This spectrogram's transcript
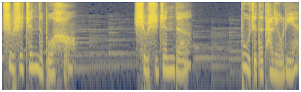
是不是真的不好，是不是真的不值得他留恋？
